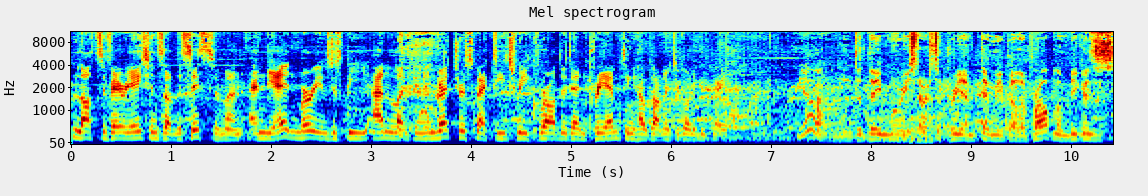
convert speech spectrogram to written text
lots of variations on the system, and in the end, Murray will just be analysing in retrospect each week rather than preempting how Connacht are going to be played. Yeah, and the day Murray starts to preempt, then we've got a problem because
